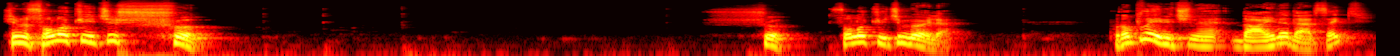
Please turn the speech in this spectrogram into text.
Şimdi solo queue için şu. Şu. Solo queue için böyle. Pro Play'in içine dahil edersek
